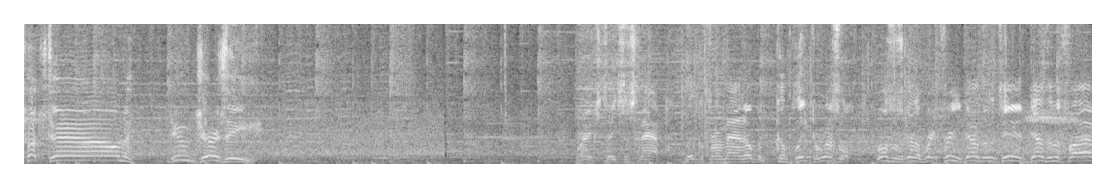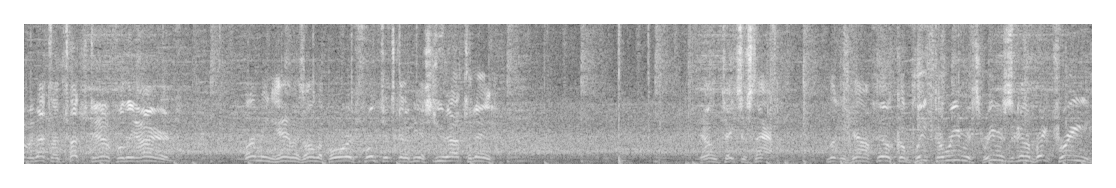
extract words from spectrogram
Touchdown, New Jersey. Takes a snap, looking for a man open, complete to Russell. Russell's going to break free, down to the 10, down to the 5, and that's a touchdown for the Iron. Birmingham is on the board. Folks, it's going to be a shootout today. Young takes a snap, looking downfield, complete to Revis. Revis is going to break free,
